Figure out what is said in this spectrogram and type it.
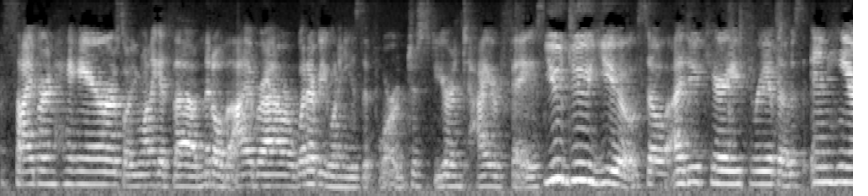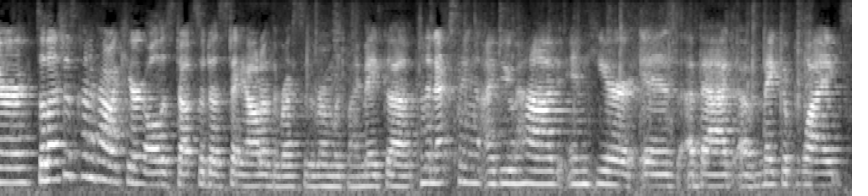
sideburn hairs, or you wanna get the middle of the eyebrow, or whatever you wanna use it for, just your entire face. You do you. So I do carry three of those in here. So that's just kind of how I carry all the stuff, so it does stay out of the rest of the room with my makeup. And the next thing I do have in here is a bag of makeup wipes.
